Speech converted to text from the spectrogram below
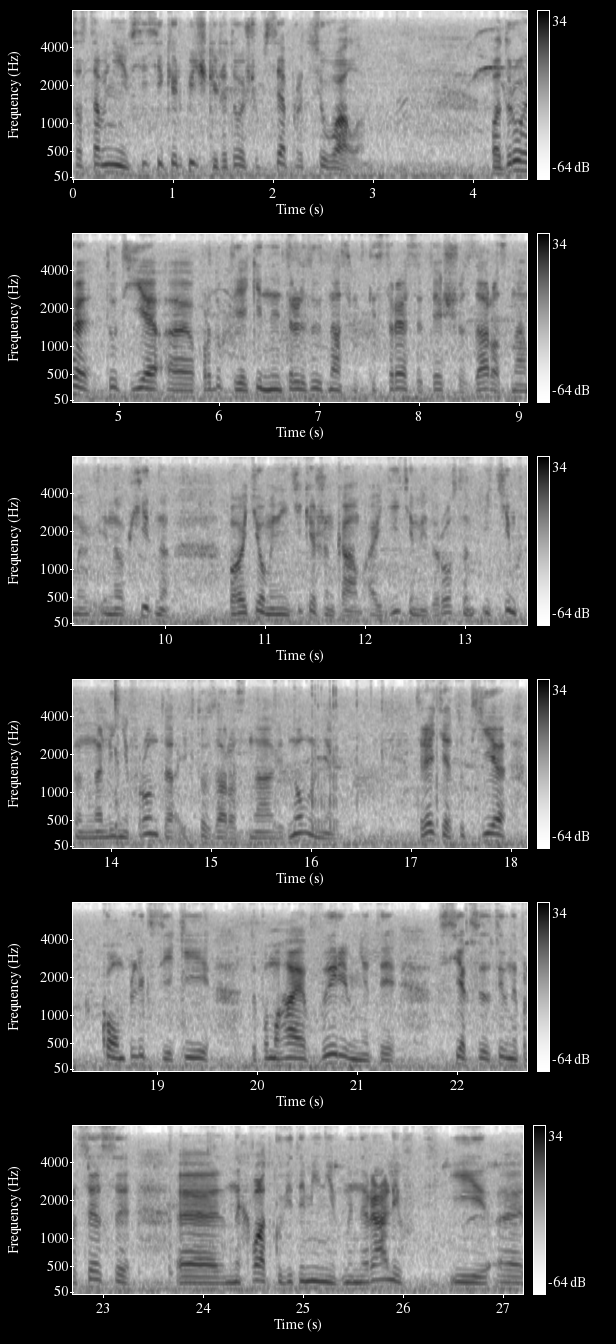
составні, всі ці кирпички для того, щоб все працювало. По-друге, тут є е, продукти, які нейтралізують наслідки стресу, те, що зараз нам і необхідно багатьом і не тільки жінкам, а й дітям, і дорослим, і тим, хто на лінії фронту, і хто зараз на відновленні. Третє, тут є комплекс, який допомагає вирівняти всі оксидативні процеси, е, нехватку вітамінів, мінералів. І е,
